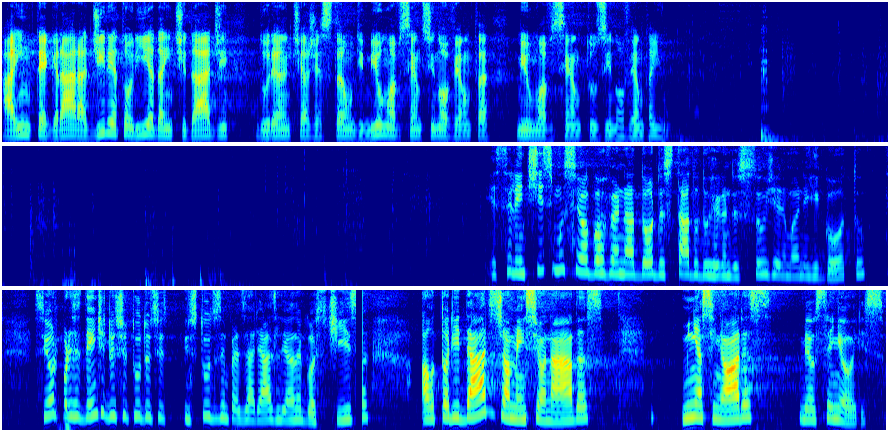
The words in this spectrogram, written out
a integrar a diretoria da entidade durante a gestão de 1990-1991. Excelentíssimo senhor governador do Estado do Rio Grande do Sul, Germano Rigoto, senhor presidente do Instituto de Estudos Empresariais, Leandro Gostiza, autoridades já mencionadas, minhas senhoras, meus senhores.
